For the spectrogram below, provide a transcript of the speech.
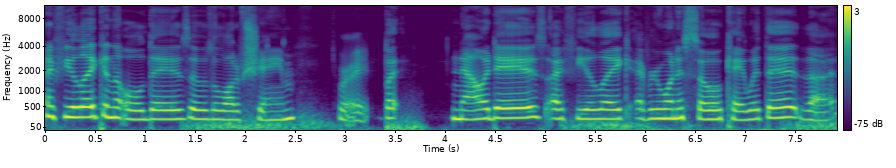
I feel like in the old days there was a lot of shame. right. But nowadays, I feel like everyone is so okay with it that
